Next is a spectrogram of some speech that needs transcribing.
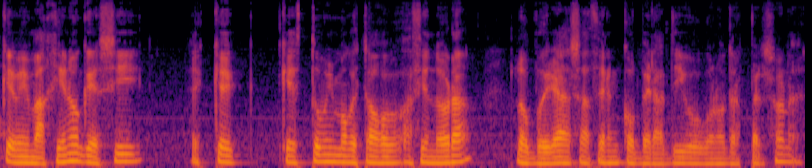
que me imagino que sí, es que, esto mismo que estamos haciendo ahora lo podrías hacer en cooperativo con otras personas.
